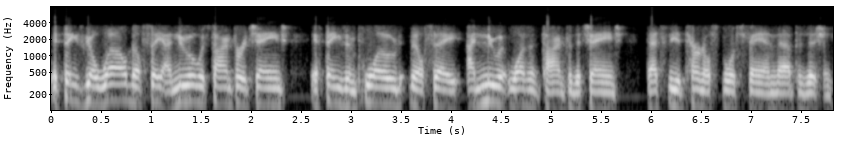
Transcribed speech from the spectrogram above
If things go well, they'll say, "I knew it was time for a change." If things implode, they'll say, "I knew it wasn't time for the change." That's the eternal sports fan uh, position.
